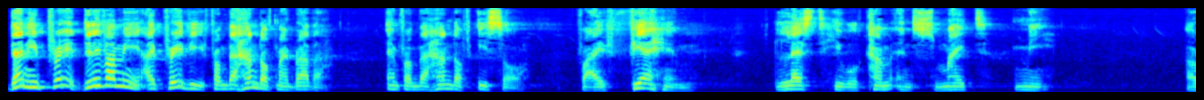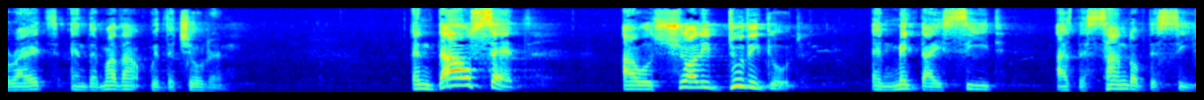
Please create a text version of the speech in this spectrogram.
then he prayed, Deliver me, I pray thee, from the hand of my brother and from the hand of Esau, for I fear him, lest he will come and smite me. All right? And the mother with the children. And thou said, I will surely do thee good and make thy seed as the sand of the sea,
